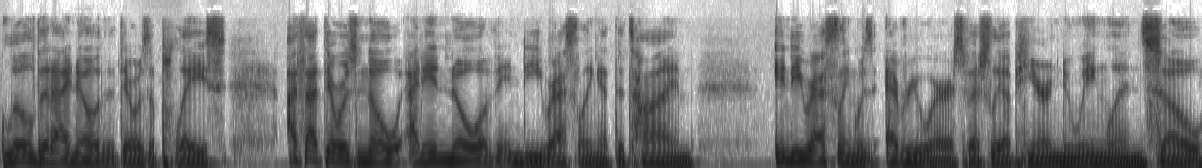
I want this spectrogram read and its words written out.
Little did I know that there was a place. I thought there was no, I didn't know of indie wrestling at the time. Indie wrestling was everywhere, especially up here in New England. So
